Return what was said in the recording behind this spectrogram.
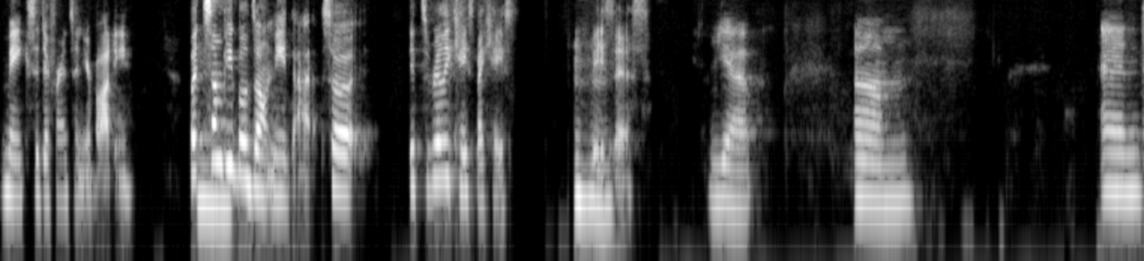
makes a difference in your body. But mm. some people don't need that. So it's really case by case Mhm. basis. Yeah. Um and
